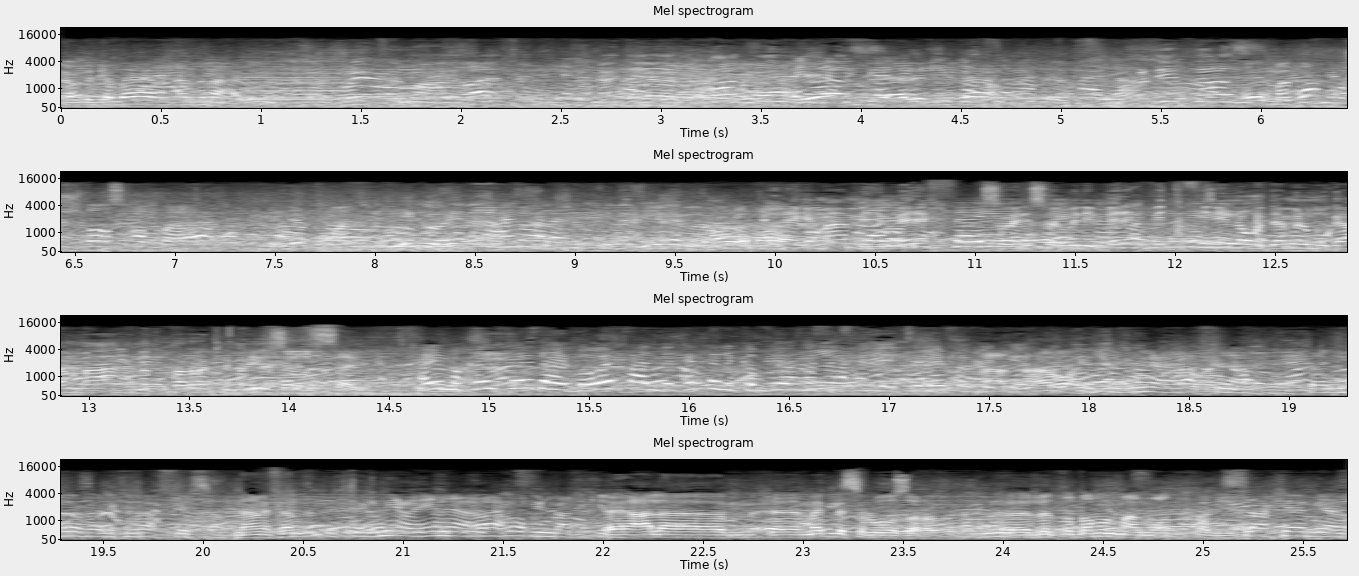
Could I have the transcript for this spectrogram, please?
عامل إيه؟ تمام الحمد لله حبيبي كنت مع مجموعة نشطاء اصحابنا يجوا هنا. إحنا يا جماعة من امبارح ثواني ثواني من امبارح متفقين إنه قدام المجمع هنتحرك لمجلس الوزراء أيوه ما خالد سيد هيبقى واقف عند الحتة اللي كان فيها مسرح الائتلاف قبل كده. هروح. التجميع راح فين التجميع بعد كده راح فين صح نعم يا فندم. التجميع هنا راح فين بعد كده؟ آه، على آه، مجلس الوزراء آه، للتضامن مع المعتقلين الساعة كام يعني؟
